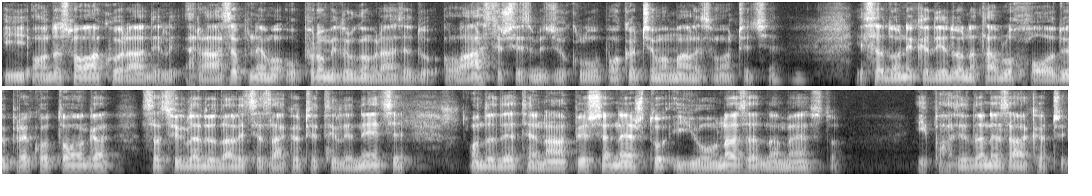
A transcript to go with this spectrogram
I onda smo ovako uradili, razapnemo u prvom i drugom razredu lastiš između klubu, pokačemo male zvončiće. I sad oni kad idu na tablu hoduju preko toga, sad svi gledaju da li će zakačiti ili neće, onda dete napiše nešto i unazad na mesto. I pazi da ne zakači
